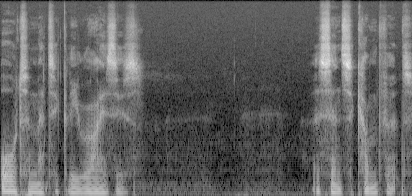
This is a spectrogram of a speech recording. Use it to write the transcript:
automatically rises. A sense of comfort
